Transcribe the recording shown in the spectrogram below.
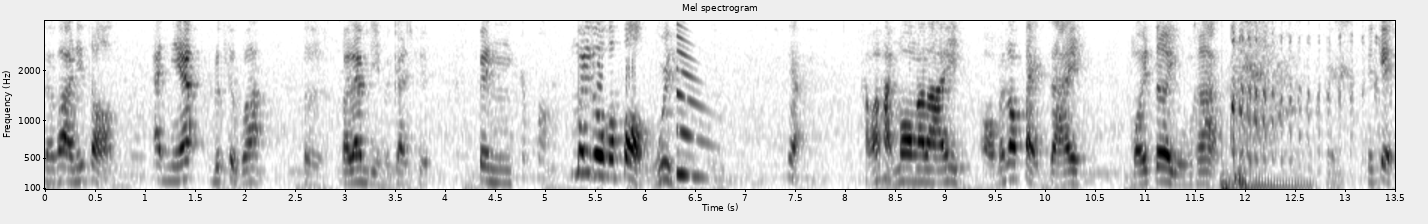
แล้วก็อันที่สอง อันเนี้ยรู้สึกว่า เออปลาแรมดีเหมือนกันคือ เป็นกระป๋องไมโลกระป๋องอุ้ย เนี่ยถามว่าหันมองอะไร อ๋อไม่ต้องแปลกใจ มอนิเตอร์อยู่ข้างๆพิเกต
